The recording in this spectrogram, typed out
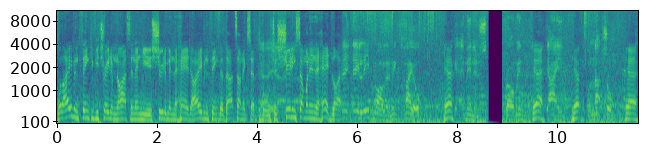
Well, I even think if you treat them nice and then you shoot them in the head, I even think that that's unacceptable. Yeah, Just yeah, shooting someone in the head, like, They, they leave them all in a big pile, yeah, get them in and just throw them in. Yeah. Die. Yep. Unnatural. yeah,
